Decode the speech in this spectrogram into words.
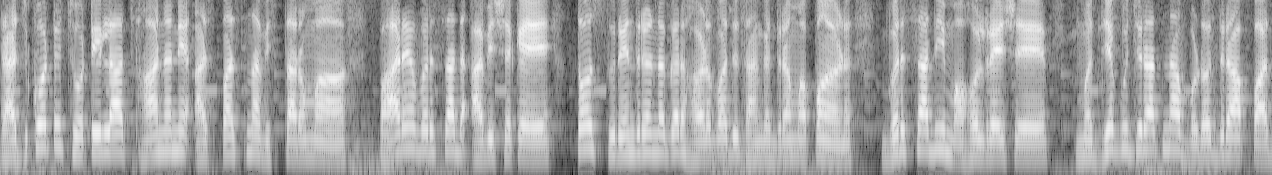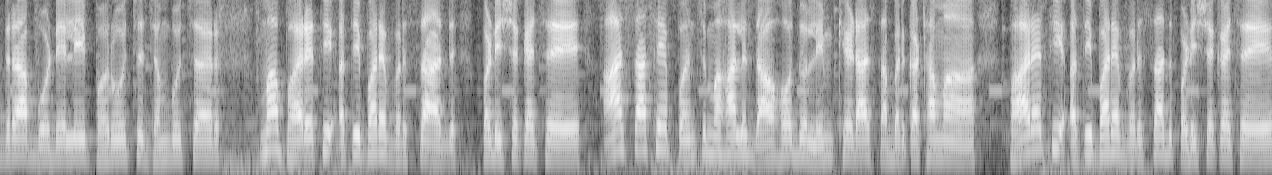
રાજકોટ, ચોટીલા, થાન અને આસપાસના વિસ્તારોમાં ભારે વરસાદ આવી શકે. તો સુરેન્દ્રનગર, હળવદ, ધાંગધ્રામાં પણ વરસાદી માહોલ રહેશે. મધ્ય ગુજરાતના વડોદરા, પાદરા, બોડેલી, ભરૂચ જંબુસરમાં ભારેથી અતિભારે વરસાદ પડી શકે છે. આ સાથે પંચમહાલ, દાહોદ, લીમખેડા, સાબરકાંઠામાં ભારેથી અતિભારે વરસાદ પડી શકે છે.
